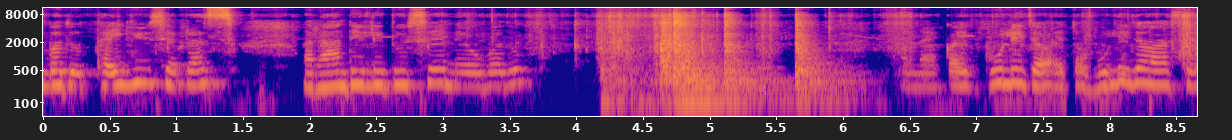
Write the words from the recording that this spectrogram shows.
બધું થઈ ગયું છે ફ્રેન્ડ્સ રાંધી લીધું છે ને એવું બધું. અને કંઈક ભૂલી જવાય તો ભૂલી જવાશે.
